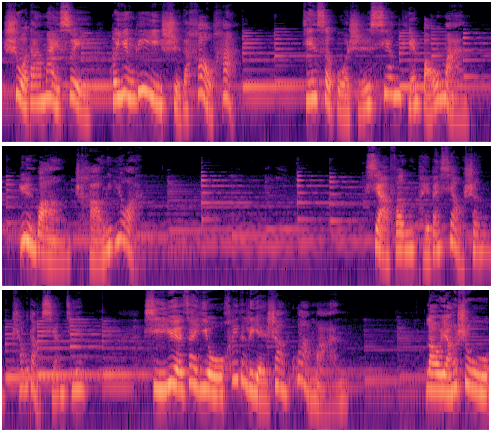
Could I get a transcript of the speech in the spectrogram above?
硕大麦穗回应历史的浩瀚，金色果实香甜饱满，运往长院。夏风陪伴笑声飘荡乡间。喜悦在黝黑的脸上挂满，老杨树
